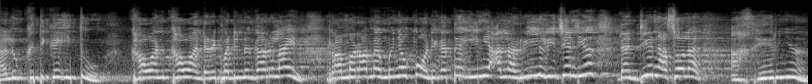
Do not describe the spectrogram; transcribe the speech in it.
Lalu ketika itu, kawan-kawan daripada negara lain ramai-ramai menyokong. Dia kata ini adalah religion dia dan dia nak solat. Akhirnya,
